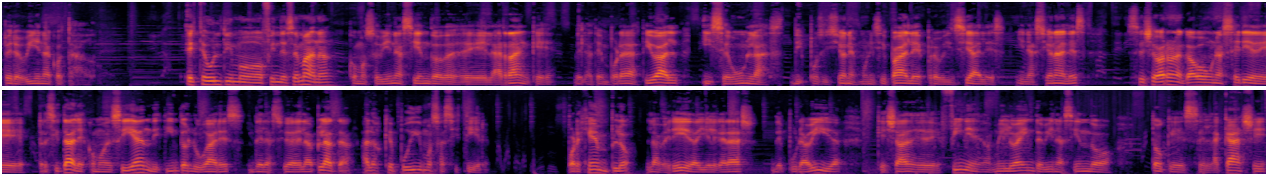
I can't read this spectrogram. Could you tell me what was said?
pero bien acotado. Este último fin de semana, como se viene haciendo desde el arranque de la temporada estival y según las disposiciones municipales, provinciales y nacionales, se llevaron a cabo una serie de recitales, como decía, en distintos lugares de la ciudad de La Plata a los que pudimos asistir. Por ejemplo, la vereda y el garage de Pura Vida, que ya desde fines de 2020 viene haciendo toques en la calle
